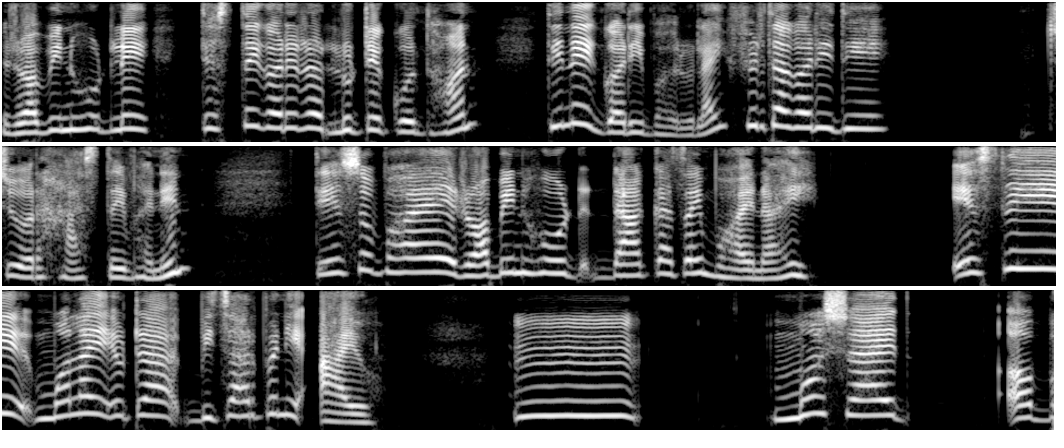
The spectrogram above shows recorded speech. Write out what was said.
रबिनहुडले त्यस्तै गरेर लुटेको धन तिनै गरिबहरूलाई फिर्ता गरिदिए। चोर हाँस्दै भनिन् त्यसो भए रबिनहुड डाका चाहिँ भएन है। यसले मलाई एउटा विचार पनि आयो। म सायद अब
